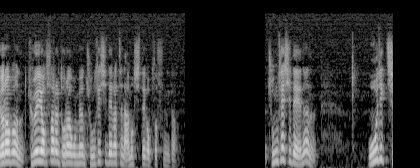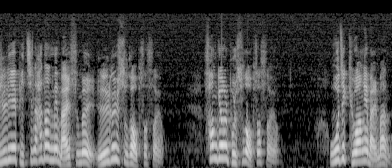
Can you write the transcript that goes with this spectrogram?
여러분, 교회 역사를 돌아보면 중세시대 같은 암흑시대가 없었습니다. 중세시대에는 오직 진리에 비친 하나님의 말씀을 읽을 수가 없었어요. 성경을 볼 수가 없었어요. 오직 교황의 말만,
